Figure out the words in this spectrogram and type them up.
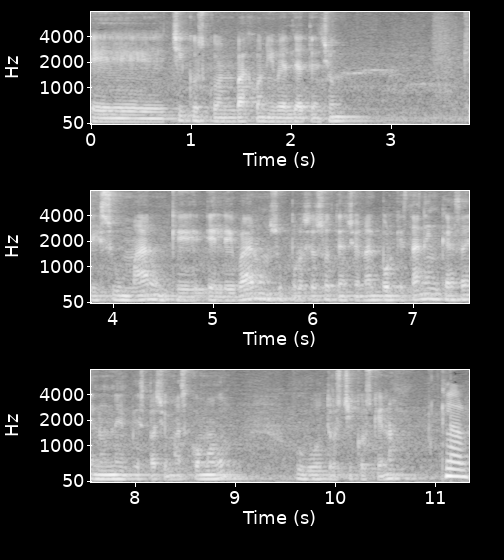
eh, chicos con bajo nivel de atención, que sumaron, que elevaron su proceso atencional porque están en casa en un espacio más cómodo, hubo otros chicos que no. Claro.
